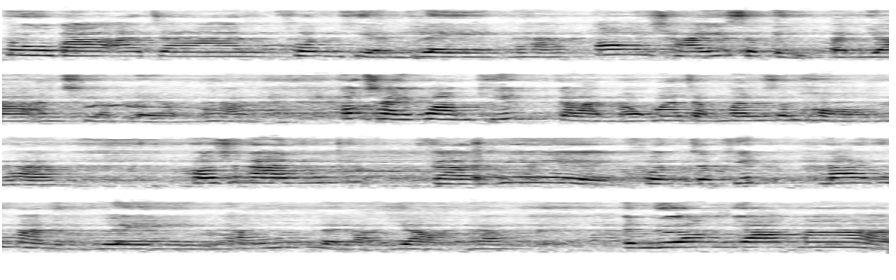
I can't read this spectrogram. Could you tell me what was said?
ครูบาอาจารย์คนเขียนเพลงนะคะ ต้องใช้สติปัญญาอันเฉียบแหลมนะคะ ต้องใช้ความคิดการออกมาจากมันสมองนะคะ เพราะฉะนั้นการที่คนจะคิดได้ขึ้นมาหนึ่งเพลงทั้งหลาย ๆ อย่างนะคะ เป็นเรื่องยากมาก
